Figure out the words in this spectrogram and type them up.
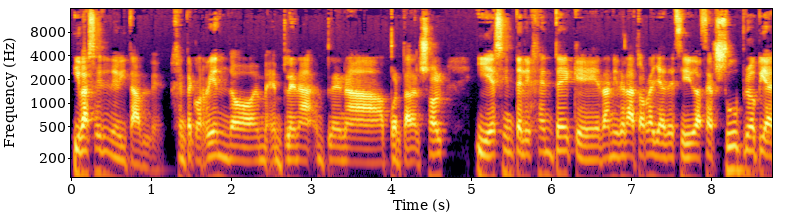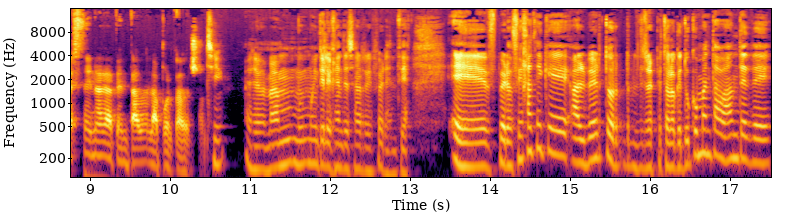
iba a ser inevitable. Gente corriendo en, plena, en plena Puerta del Sol. Y es inteligente que Dani de la Torre haya decidido hacer su propia escena de atentado en la Puerta del Sol. Sí, muy, muy, inteligente esa referencia. Eh, pero fíjate que, Alberto, respecto a lo que tú comentabas antes de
